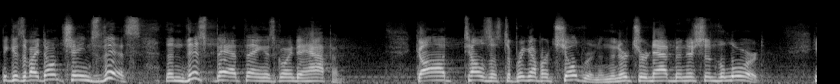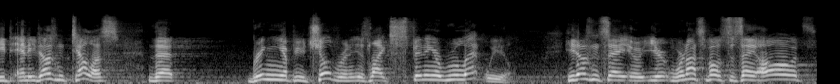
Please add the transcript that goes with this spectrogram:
Because if I don't change this, then this bad thing is going to happen. God tells us to bring up our children in the nurture and admonition of the Lord. He, and He doesn't tell us that bringing up your children is like spinning a roulette wheel. He doesn't say, we're not supposed to say, oh, it's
